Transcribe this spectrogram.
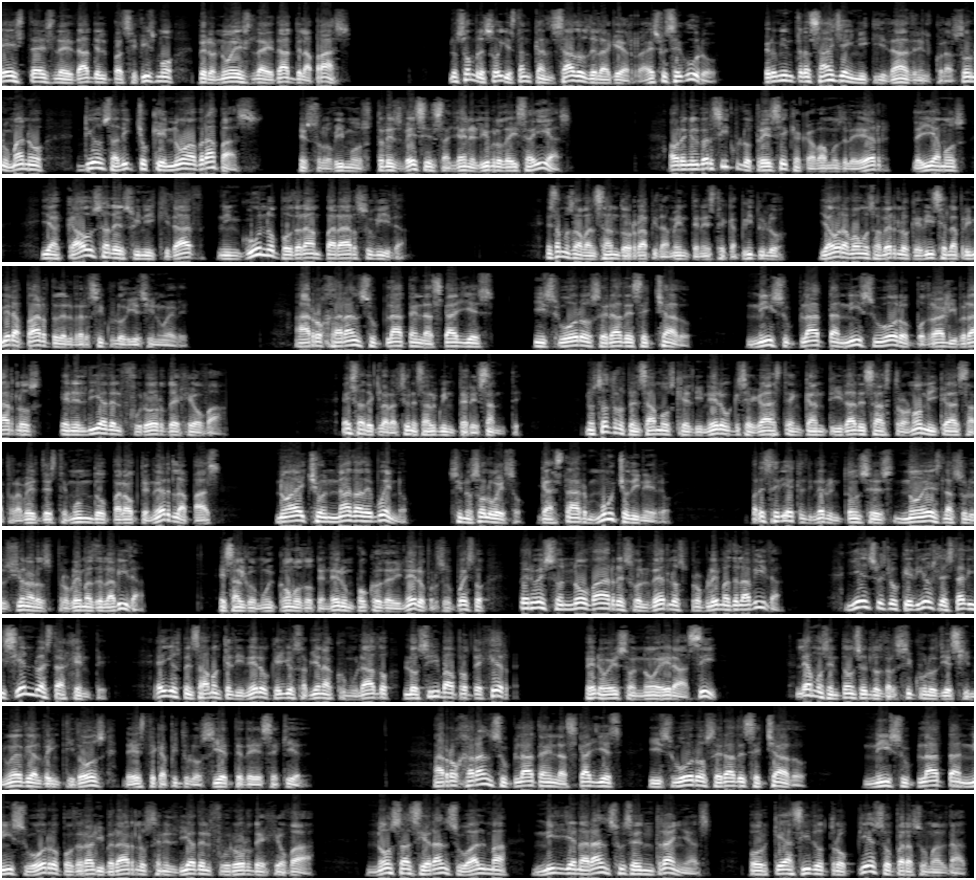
Esta es la edad del pacifismo, pero no es la edad de la paz. Los hombres hoy están cansados de la guerra, eso es seguro. Pero mientras haya iniquidad en el corazón humano, Dios ha dicho que no habrá paz. Eso lo vimos tres veces allá en el libro de Isaías. Ahora en el versículo 13 que acabamos de leer, leíamos, y a causa de su iniquidad ninguno podrá amparar su vida. Estamos avanzando rápidamente en este capítulo, y ahora vamos a ver lo que dice la primera parte del versículo 19. Arrojarán su plata en las calles, y su oro será desechado, ni su plata ni su oro podrá librarlos en el día del furor de Jehová. Esa declaración es algo interesante. Nosotros pensamos que el dinero que se gasta en cantidades astronómicas a través de este mundo para obtener la paz no ha hecho nada de bueno, sino solo eso, gastar mucho dinero. Parecería que el dinero entonces no es la solución a los problemas de la vida. Es algo muy cómodo tener un poco de dinero, por supuesto, pero eso no va a resolver los problemas de la vida. Y eso es lo que Dios le está diciendo a esta gente. Ellos pensaban que el dinero que ellos habían acumulado los iba a proteger. Pero eso no era así. Leamos entonces los versículos 19 al 22 de este capítulo 7 de Ezequiel. Arrojarán su plata en las calles, y su oro será desechado. Ni su plata ni su oro podrá librarlos en el día del furor de Jehová. No saciarán su alma, ni llenarán sus entrañas, porque ha sido tropiezo para su maldad.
